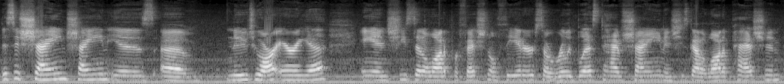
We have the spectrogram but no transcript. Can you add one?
this is Shane. Shane is um, new to our area, and she's done a lot of professional theater. So we're really blessed to have Shane, and she's got a lot of passion.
